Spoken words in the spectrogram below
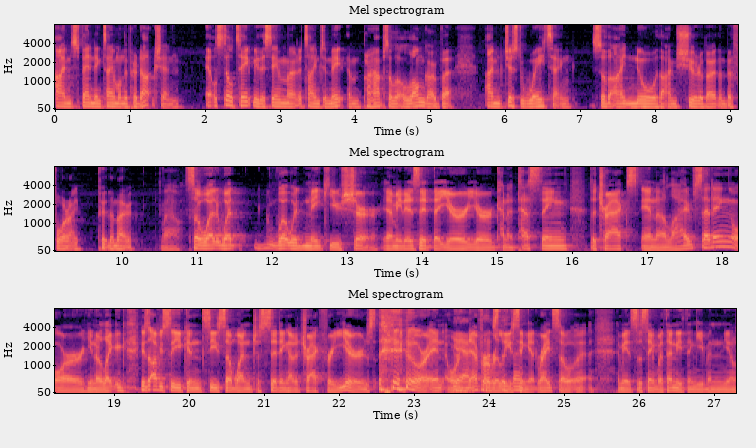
I'm spending time on the production. It'll still take me the same amount of time to make them, perhaps a little longer, but I'm just waiting so that I know that I'm sure about them before I put them out. Wow. So what what what would make you sure? I mean, is it that you're you're kind of testing the tracks in a live setting, or you know, like because obviously you can see someone just sitting on a track for years, or and or yeah, never releasing it, right? So uh, I mean, it's the same with anything, even you know,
